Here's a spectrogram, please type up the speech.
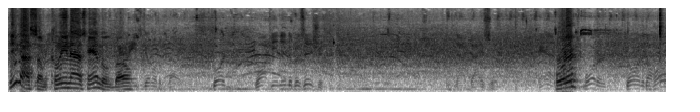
He got some clean ass handles, bro. He's good on the play. Gordon walking into position. Now Dyson. Porter? Porter going to the hole.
